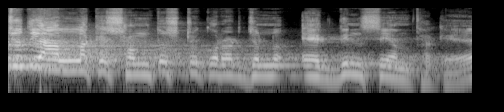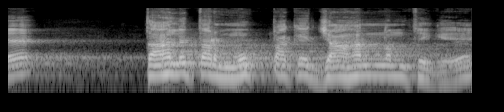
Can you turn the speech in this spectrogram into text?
যদি আল্লাহকে সন্তুষ্ট করার জন্য একদিন সিয়াম থাকে, তাহলে তার মুখটাকে জাহান্নাম থেকে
